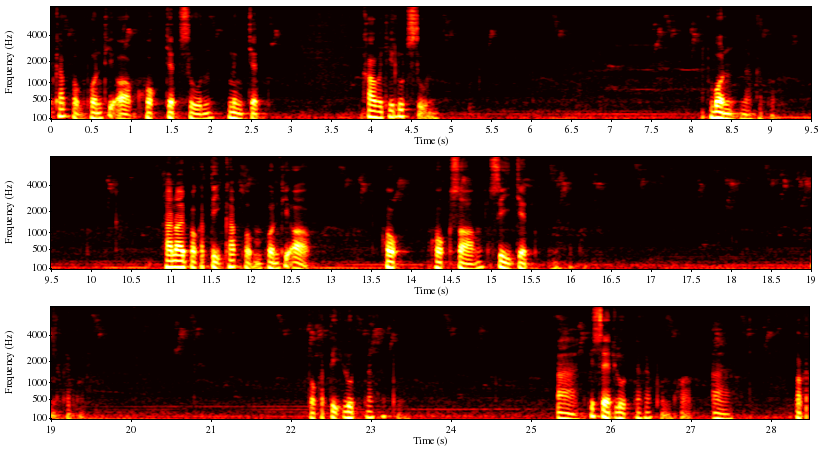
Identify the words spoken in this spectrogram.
ษครับผมผลที่ออก 67017 เข้าไปที่รูดศูนย์บนนะครับผมฮานอยปกติครับผมผลที่ออก 66247 นะครับนะครับปกติหลุดนะครับผมอ่าพิเศษหลุดนะครับผมขออ่า ปก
